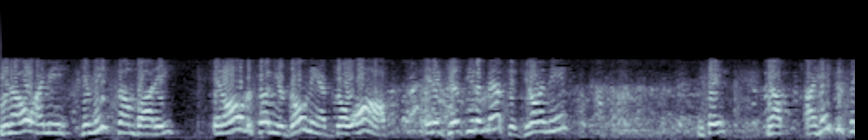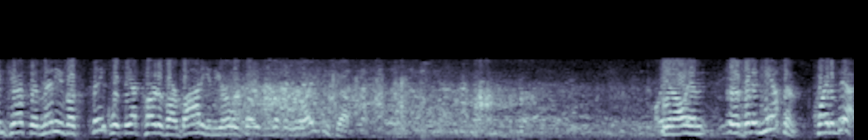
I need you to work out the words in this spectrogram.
You know, I mean, you meet somebody, and all of a sudden your gonads go off, and it gives you the message. You know what I mean? You see? Now, I hate to suggest that many of us think with that part of our body in the early phases of a relationship. You know, and uh, but it happens quite a bit.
